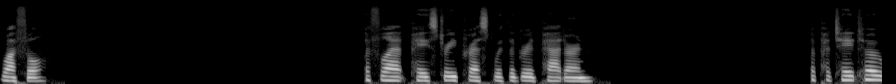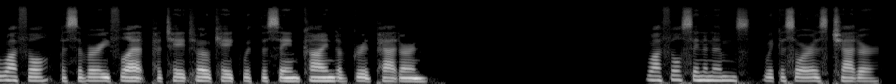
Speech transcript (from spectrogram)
Waffle. A flat pastry pressed with a grid pattern. A potato waffle, a savory flat potato cake with the same kind of grid pattern. Waffle synonyms, Wikisaurus chatter.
